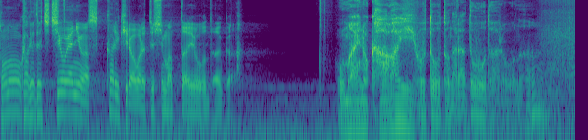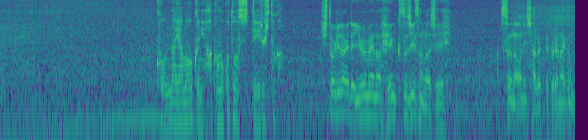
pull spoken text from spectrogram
そのおかげで父親にはすっかり嫌われてしまったようだがお前の可愛い弟ならどうだろうな。こんな山奥に箱のことを知っている人が。人嫌いで有名な偏屈じいさんらしい。素直に喋ってくれないかもな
